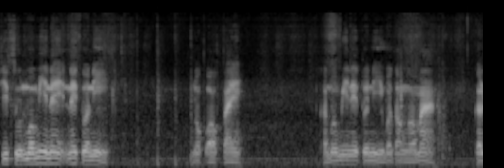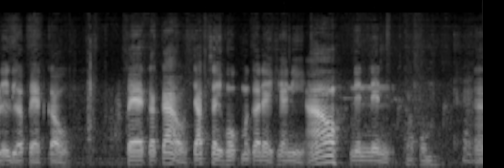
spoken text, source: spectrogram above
สี่ศูนย์โมมี่ในในตัวนี้ยกออกไปขันบ่มีในตัวนี้บ่ต้องเอมา ก็เลยเหลือแปดเก้าแปดกับเก้าจับใส่หกมันก็ได้แค่นี้ เอาเน้นเน้นครับผมค่ะๆอ่า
